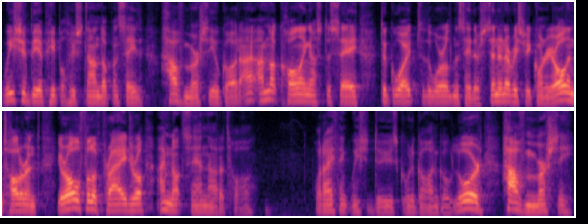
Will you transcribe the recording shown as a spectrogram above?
We should be a people who stand up and say, Have mercy, O God. I, am not calling us to say, to go out to the world and say, There's sin in every street corner. You're all intolerant. You're all full of pride. You're all... I'm not saying that at all. What I think we should do is go to God and go, Lord, have mercy.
